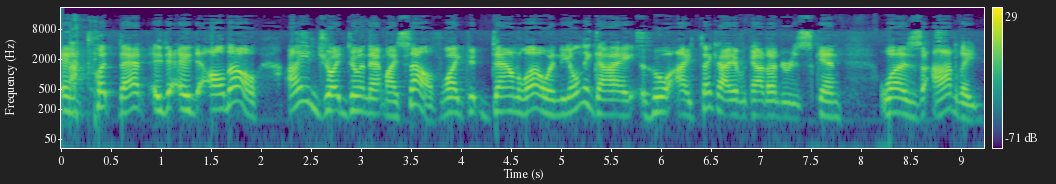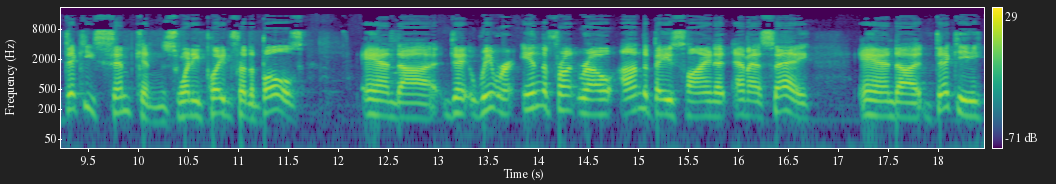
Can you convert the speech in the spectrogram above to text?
and right. put that. although I enjoyed doing that myself, like down low, and the only guy who I think I ever got under his skin was oddly Dickie Simpkins when he played for the Bulls. And uh, we were in the front row on the baseline at MSA, and uh, Dickie,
